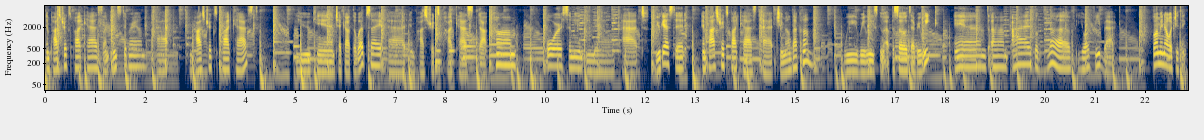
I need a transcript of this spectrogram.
Impostrix Podcast on Instagram at Impostrix Podcast. You can check out the website at impostrixpodcast.com or send me an email at, you guessed it, impostrixpodcast at gmail.com. We release new episodes every week, and um, I would love your feedback. Let me know what you think.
